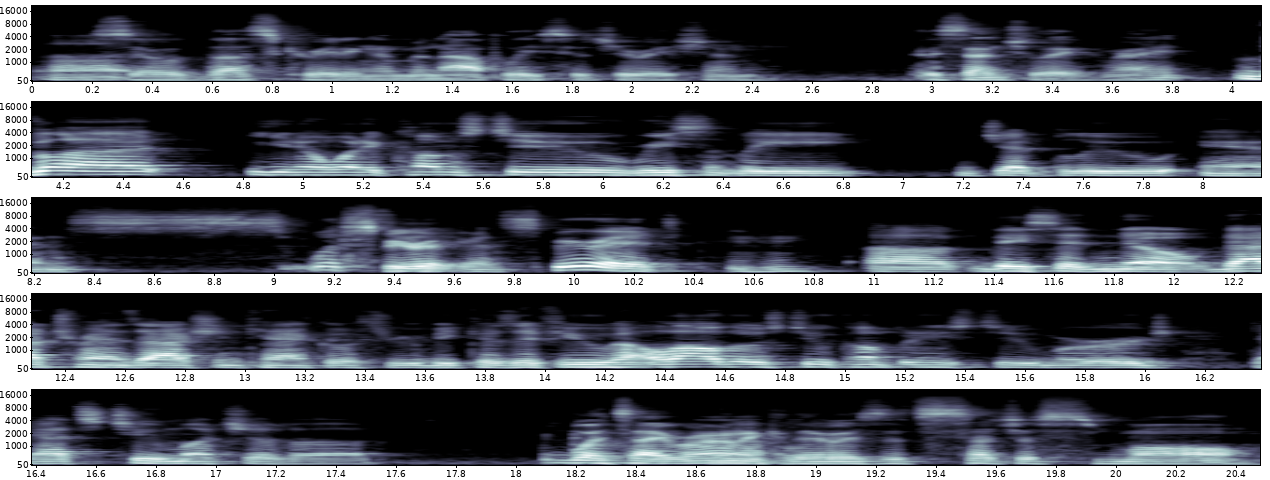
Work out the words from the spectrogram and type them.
Uh, so thus creating a monopoly situation, essentially, right? But you know, when it comes to recently JetBlue and the- Spirit. Mm-hmm. and Spirit, uh, they said no, that transaction can't go through because if you allow those two companies to merge, that's too much of a What's ironic though is it's such a small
